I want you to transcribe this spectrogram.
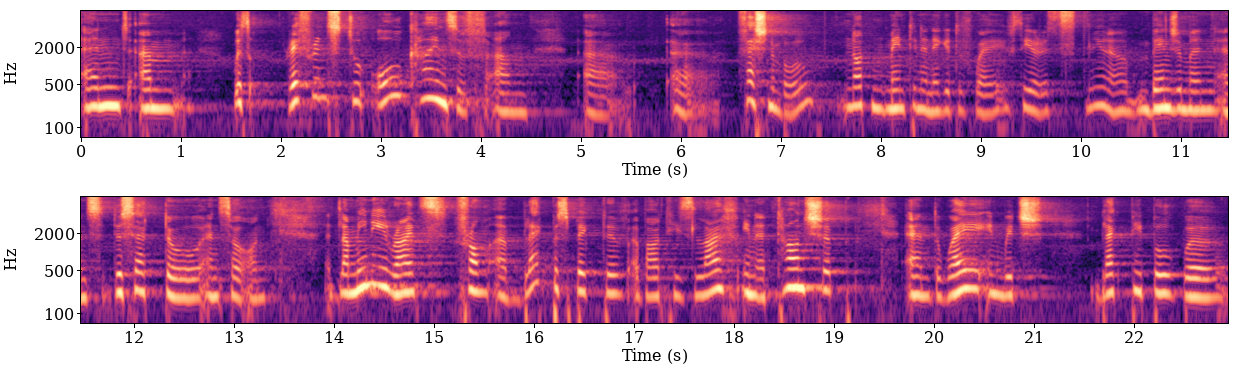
And um, with reference to all kinds of um, uh, uh, fashionable, not meant in a negative way, theorists, you know, Benjamin and de Certeau and so on. Dlamini writes from a black perspective about his life in a township and the way in which black people were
